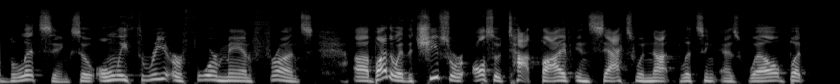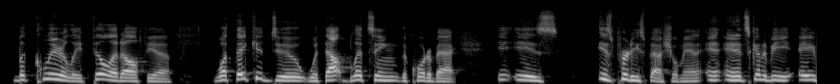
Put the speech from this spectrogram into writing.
blitzing. So only three or four man fronts. Uh, by the way, the Chiefs were also top five in sacks when not blitzing as well. But but clearly, Philadelphia, what they could do without blitzing the quarterback is is pretty special, man. And, and it's going to be a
